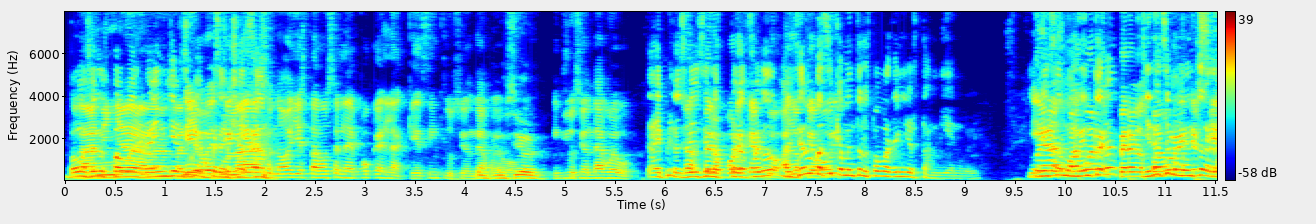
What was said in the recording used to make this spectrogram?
Vamos la a hacer los Power Rangers, Sí, pero Shazam. no, ya estamos en la época en la que es inclusión de a huevo. Inclusión. Inclusión de a huevo. Ay, pero, No, sí, sí, pero, los- por pero ejemplo, fueron- a lo hicieron que voy- básicamente los Power Rangers también, güey. Y Pero en ese los Power- momento era, pero los y en ese Power momento siempre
